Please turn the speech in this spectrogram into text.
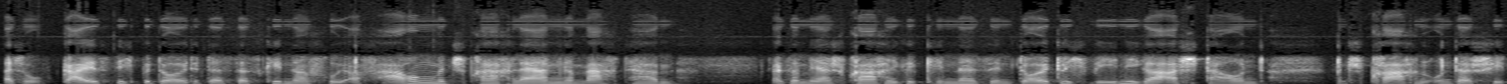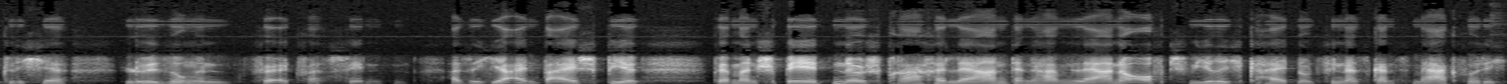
Also geistig bedeutet das, dass Kinder früh Erfahrungen mit Sprachlernen gemacht haben, also mehrsprachige Kinder sind deutlich weniger erstaunt, wenn Sprachen unterschiedliche Lösungen für etwas finden. Also hier ein Beispiel, wenn man spät eine Sprache lernt, dann haben Lerner oft Schwierigkeiten und finden das ganz merkwürdig,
